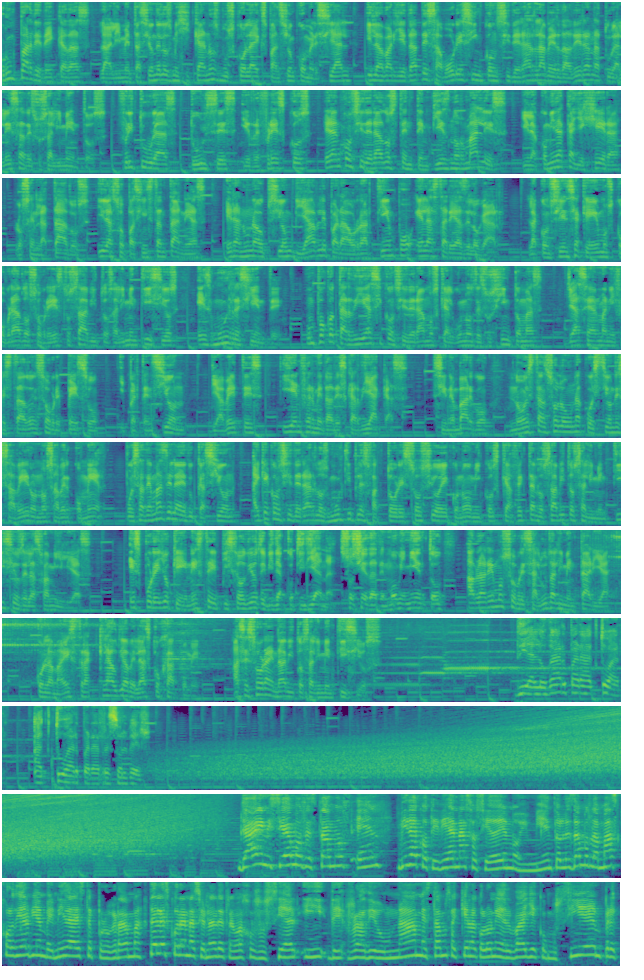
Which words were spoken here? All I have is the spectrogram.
Por un par de décadas, la alimentación de los mexicanos buscó la expansión comercial y la variedad de sabores sin considerar la verdadera naturaleza de sus alimentos. Frituras, dulces y refrescos eran considerados tentempiés normales, y la comida callejera, los enlatados y las sopas instantáneas eran una opción viable para ahorrar tiempo en las tareas del hogar. La conciencia que hemos cobrado sobre estos hábitos alimenticios es muy reciente, un poco tardía si consideramos que algunos de sus síntomas ya se han manifestado en sobrepeso, hipertensión, diabetes y enfermedades cardíacas. Sin embargo, no es tan solo una cuestión de saber o no saber comer, pues además de la educación, hay que considerar los múltiples factores socioeconómicos que afectan los hábitos alimenticios de las familias. Es por ello que en este episodio de Vida Cotidiana, Sociedad en Movimiento, hablaremos sobre salud alimentaria con la maestra Claudia Velasco Jacome, asesora en hábitos alimenticios. Dialogar para actuar, actuar para resolver. Ya iniciamos, estamos en Vida Cotidiana, Sociedad en Movimiento. Les damos la más cordial bienvenida a este programa de la Escuela Nacional de Trabajo Social y de Radio UNAM. Estamos aquí en la Colonia del Valle, como siempre,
